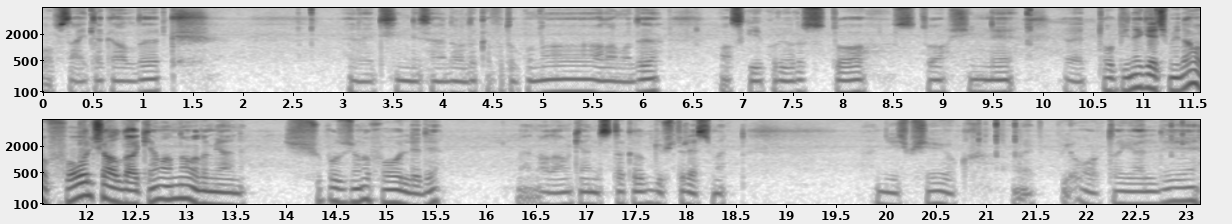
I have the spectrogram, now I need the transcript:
Offside'a kaldık. Evet şimdi Serdar orada kafa topunu alamadı. Baskıyı kuruyoruz. Sto. Sto. Şimdi evet top yine geçmedi ama foul çaldı hakem anlamadım yani. Şu pozisyonu foul dedi. Yani adam kendisi takılıp düştü resmen. Bence hiçbir şey yok. Evet bir orta geldi.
